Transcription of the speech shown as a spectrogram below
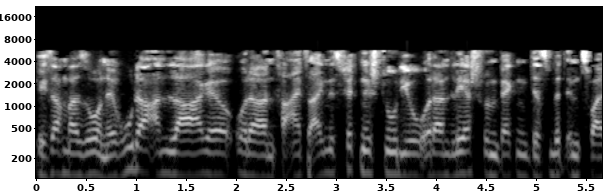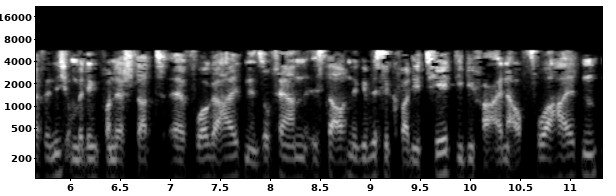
ich sag mal so, eine Ruderanlage oder ein vereinseigenes Fitnessstudio oder ein Leerschwimmbecken, das wird im Zweifel nicht unbedingt von der Stadt äh, vorgehalten. Insofern ist da auch eine gewisse Qualität, die die Vereine auch vorhalten.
